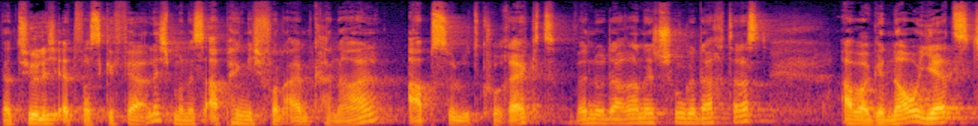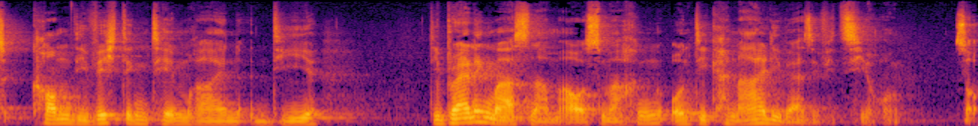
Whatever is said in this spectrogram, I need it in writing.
natürlich etwas gefährlich, man ist abhängig von einem Kanal, absolut korrekt, wenn du daran jetzt schon gedacht hast. Aber genau jetzt kommen die wichtigen Themen rein, die die Branding-Maßnahmen ausmachen und die Kanaldiversifizierung. So.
